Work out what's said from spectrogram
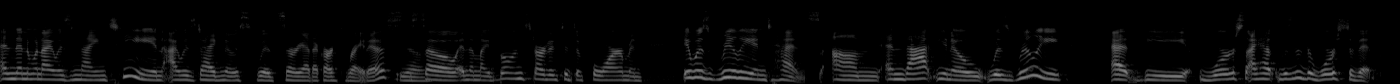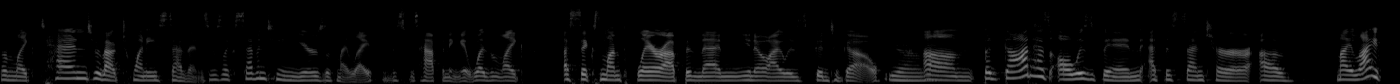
And then when I was 19, I was diagnosed with psoriatic arthritis. Yeah. So, and then my bones started to deform and it was really intense. Um, and that, you know, was really at the worst. I had wasn't the worst of it from like 10 to about 27. So it was like 17 years of my life that this was happening. It wasn't like a six month flare up and then, you know, I was good to go. Yeah. Um, but God has always been at the center of my life.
